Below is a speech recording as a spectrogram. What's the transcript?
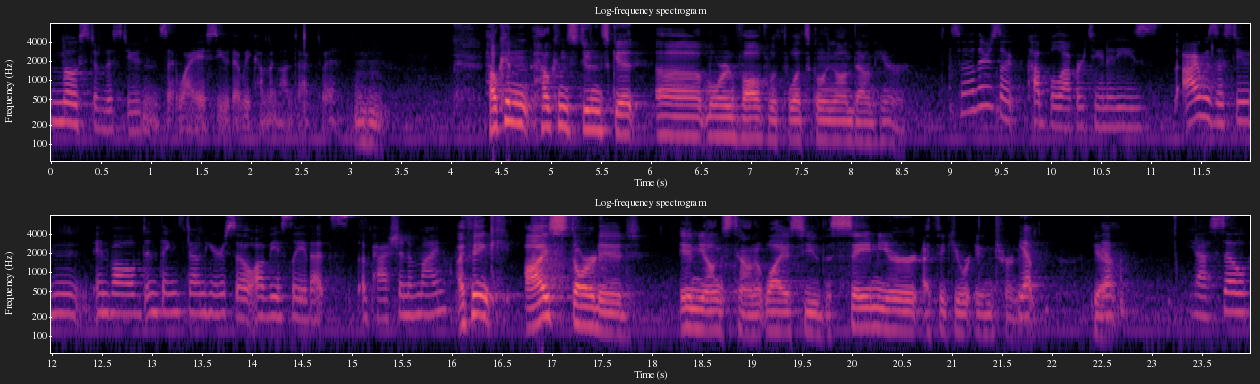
most of the students at YSU that we come in contact with. How can how can students get uh, more involved with what's going on down here? So there's a couple opportunities. I was a student involved in things down here, so obviously that's a passion of mine. I think I started in Youngstown at YSU the same year I think you were interning. Yep. Yeah. Yep. Yeah, so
